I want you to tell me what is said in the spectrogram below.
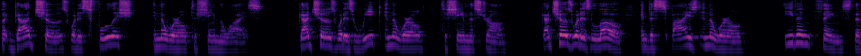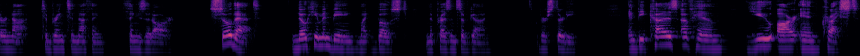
But God chose what is foolish in the world to shame the wise. God chose what is weak in the world to shame the strong. God chose what is low and despised in the world, even things that are not, to bring to nothing things that are, so that no human being might boast in the presence of God. Verse 30 And because of him, you are in Christ.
